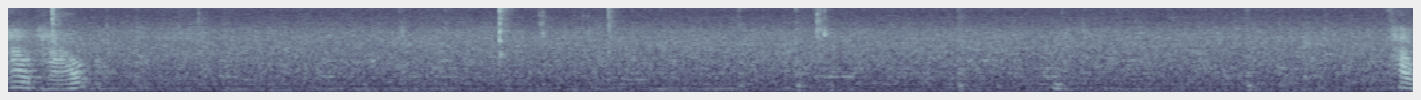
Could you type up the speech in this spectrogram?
ข้าวเท้า ข้าว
